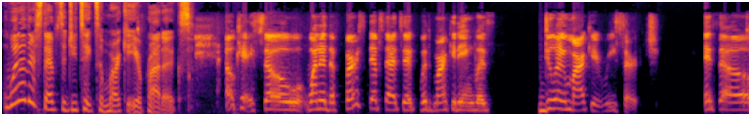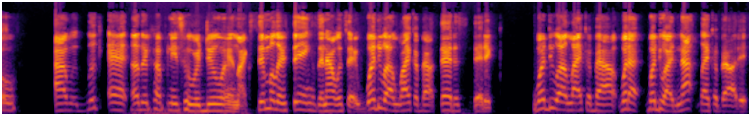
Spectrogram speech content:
what other steps did you take to market your products? Okay, so one of the first steps I took with marketing was doing market research. And so I would look at other companies who were doing like similar things and I would say, what do I like about that aesthetic? What do I like about what I what do I not like about it?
